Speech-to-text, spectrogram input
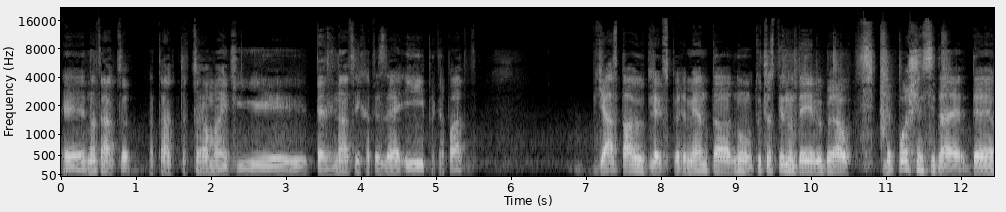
Е, на трактор. На трак, трактора мають і Т-12 ХТЗ і Прикарпатець. Я ставив для експеримента ну, ту частину, де я вибирав, де поршень сідає, де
